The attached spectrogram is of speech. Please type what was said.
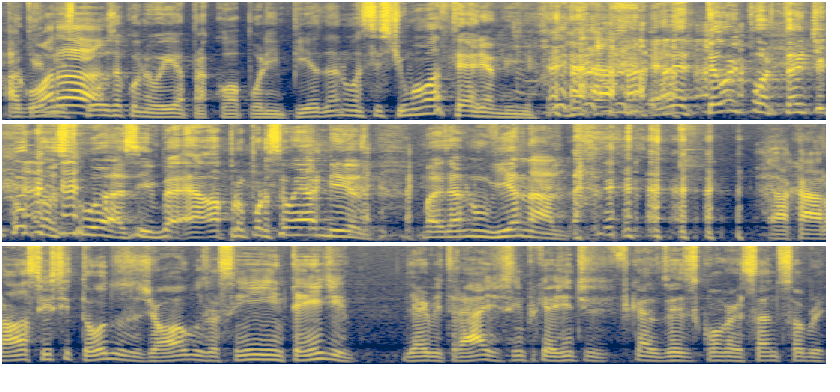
Agora... minha esposa, quando eu ia para a Copa Olimpíada, não assistia uma matéria minha. ela é tão importante quanto a sua, assim, a proporção é a mesma, mas ela não via nada. a Carol assiste todos os jogos, assim, e entende de arbitragem, assim, porque a gente fica, às vezes, conversando sobre,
